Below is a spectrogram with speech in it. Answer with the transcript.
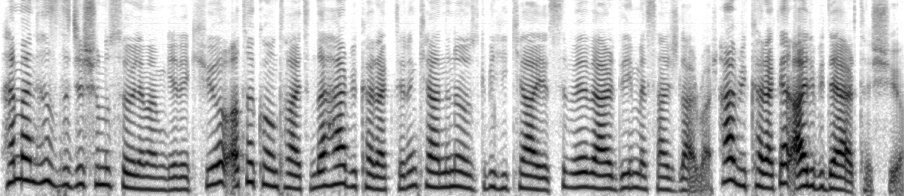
Hemen hızlıca şunu söylemem gerekiyor. Attack on Titan'da her bir karakterin kendine özgü bir hikayesi ve verdiği mesajlar var. Her bir karakter ayrı bir değer taşıyor.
